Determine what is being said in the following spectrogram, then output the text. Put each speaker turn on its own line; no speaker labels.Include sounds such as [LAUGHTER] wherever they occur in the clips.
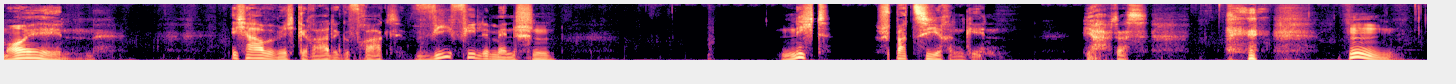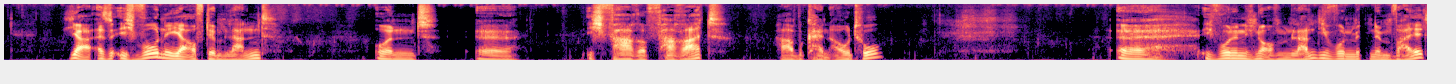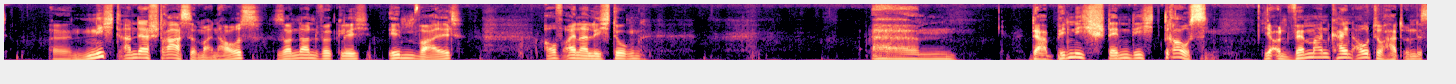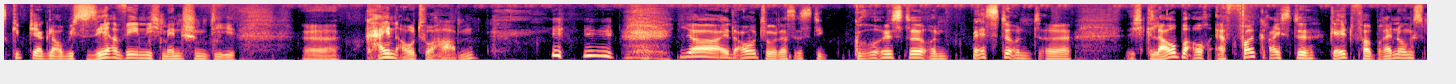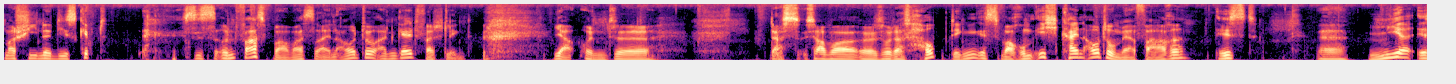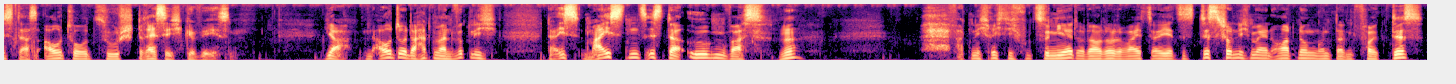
Moin. Ich habe mich gerade gefragt, wie viele Menschen nicht spazieren gehen. Ja, das. [LAUGHS] hm. Ja, also ich wohne ja auf dem Land und äh, ich fahre Fahrrad, habe kein Auto. Äh, ich wohne nicht nur auf dem Land, ich wohne mitten im Wald, äh, nicht an der Straße mein Haus, sondern wirklich im Wald auf einer Lichtung. Ähm, da bin ich ständig draußen. Ja, und wenn man kein Auto hat, und es gibt ja, glaube ich, sehr wenig Menschen, die äh, kein Auto haben. [LAUGHS] ja, ein Auto, das ist die größte und beste und äh, ich glaube auch erfolgreichste Geldverbrennungsmaschine, die es gibt. [LAUGHS] es ist unfassbar, was so ein Auto an Geld verschlingt. Ja, und äh, das ist aber äh, so das Hauptding ist, warum ich kein Auto mehr fahre, ist, äh, mir ist das Auto zu stressig gewesen. Ja, ein Auto, da hat man wirklich, da ist meistens ist da irgendwas, ne? Was nicht richtig funktioniert oder, oder, oder weißt du, jetzt ist das schon nicht mehr in Ordnung und dann folgt das.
